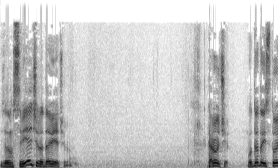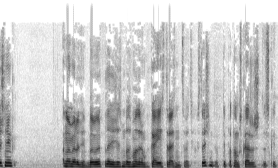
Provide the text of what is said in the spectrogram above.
И потом с вечера до вечера. Короче, вот это источник номер один. Подожди, сейчас мы посмотрим, какая есть разница в этих источниках. Ты потом скажешь, так сказать,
